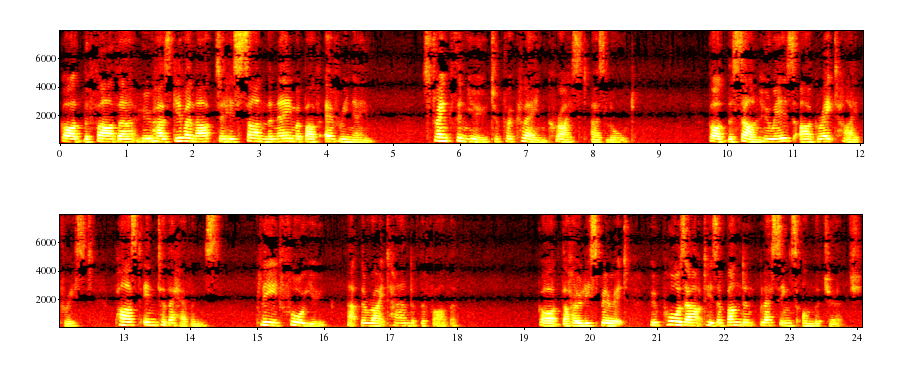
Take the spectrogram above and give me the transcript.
God the Father, who has given up to his Son the name above every name, strengthen you to proclaim Christ as Lord. God the Son, who is our great high priest, passed into the heavens, plead for you at the right hand of the Father. God the Holy Spirit, who pours out his abundant blessings on the church,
